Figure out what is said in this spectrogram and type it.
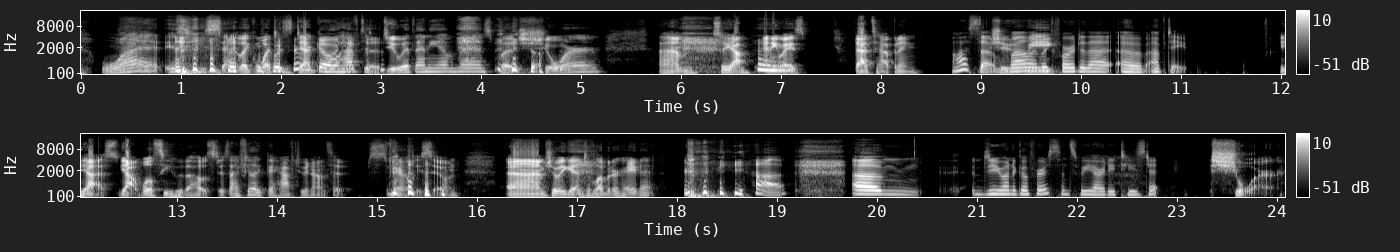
what is he saying like what does we deadpool have to this? do with any of this but sure um so yeah anyways that's happening Awesome. Should well, I look forward to that uh, update. Yes, yeah, we'll see who the host is. I feel like they have to announce it fairly soon. Um, shall we get into love it or hate it? yeah. Um, do you want to go first since we already teased it? Sure.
